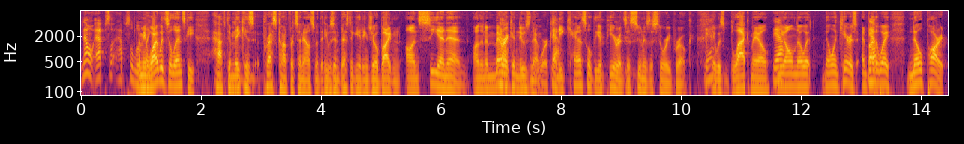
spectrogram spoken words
no, abso- absolutely. I mean, why would Zelensky have to make his press conference announcement that he was investigating Joe Biden on CNN, on an American news network, and he canceled the appearance as soon as the story broke? Yeah. It was blackmail. Yeah. We all know it. No one cares. And by the way, no part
